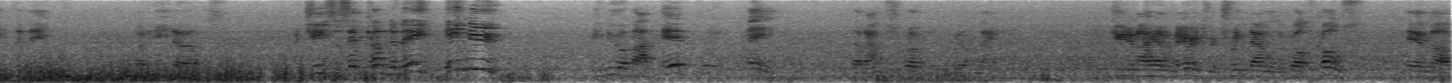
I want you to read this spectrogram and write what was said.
meet the need. But He does. When Jesus said, come to me, He knew. He knew about everything that I'm struggling with now. Judy and I had a marriage retreat down on the Gulf Coast in uh,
